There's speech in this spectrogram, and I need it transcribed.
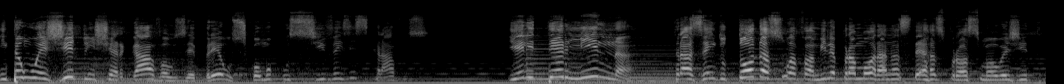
Então o Egito enxergava os hebreus como possíveis escravos. E ele termina trazendo toda a sua família para morar nas terras próximas ao Egito.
